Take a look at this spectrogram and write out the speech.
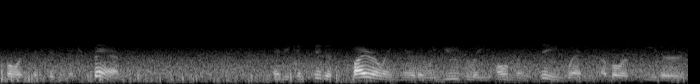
a bullet that didn't expand. And you can see the spiraling here that we usually only see when a bullet's either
